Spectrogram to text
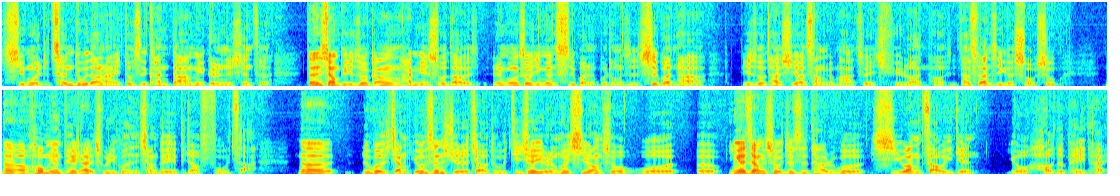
行为的程度到哪里，都是看大家每个人的选择。但是像比如说刚刚还没说到人工受精跟试管的不同是，试管它比如说它需要上个麻醉取卵，哦，它算是一个手术。那后面胚胎的处理过程相对也比较复杂。那如果讲优生学的角度，的确有人会希望说我，我呃，应该这样说，就是他如果希望早一点有好的胚胎，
